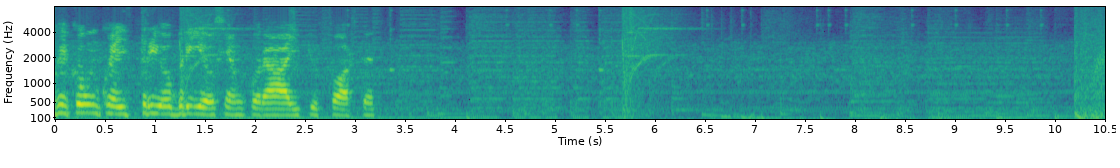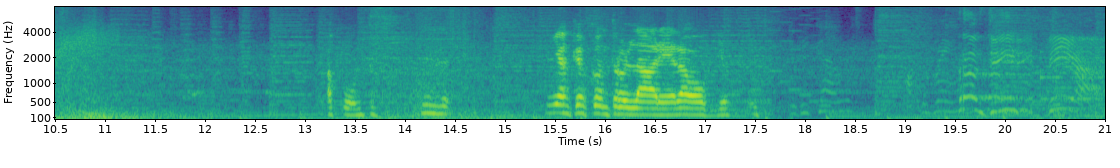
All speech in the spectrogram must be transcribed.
che comunque il trio Brio sia ancora il più forte. Appunto. Neanche a controllare, era ovvio. Pronti? Via!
